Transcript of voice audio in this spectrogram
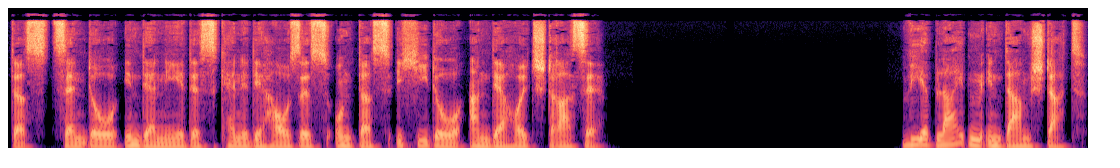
das Zendo in der Nähe des Kennedy Hauses und das Ichido an der Holzstraße. Wir bleiben in Darmstadt.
